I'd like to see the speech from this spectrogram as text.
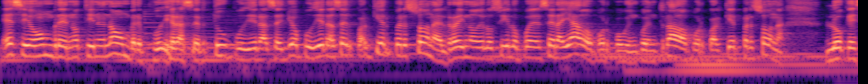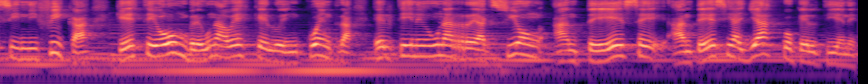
Ese hombre no tiene nombre, pudiera ser tú, pudiera ser yo, pudiera ser cualquier persona. El reino de los cielos puede ser hallado por, encontrado por cualquier persona. Lo que significa que este hombre, una vez que lo encuentra, él tiene una reacción ante ese, ante ese hallazgo que él tiene.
